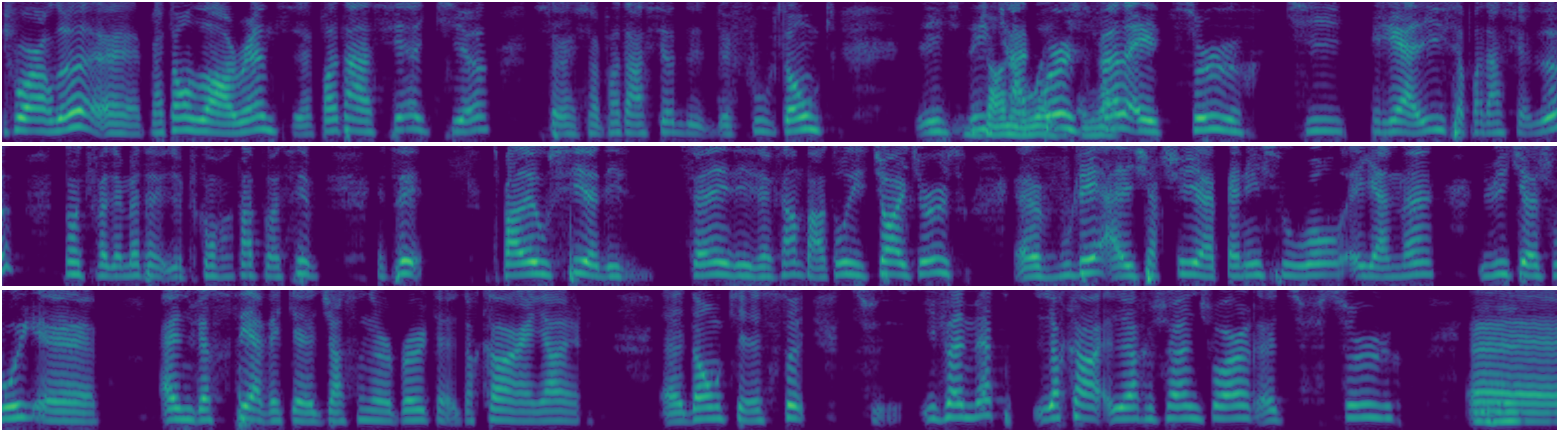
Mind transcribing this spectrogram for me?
ce joueur-là, euh, mettons Lawrence, le potentiel qu'il a, c'est un potentiel de, fou. Donc, les, les Jaguars veulent être sûrs qu'ils réalisent ce potentiel-là. Donc, il faut le mettre le plus confortable possible. Tu sais, tu parlais aussi euh, des, tu donnais des exemples tantôt. Les Chargers euh, voulaient aller chercher euh, Penny Sewell également, lui qui a joué euh, à l'université avec Justin Herbert, leur carrière. Euh, donc, euh, ça, ils veulent mettre leur, leur jeune joueur euh, du futur mm-hmm.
